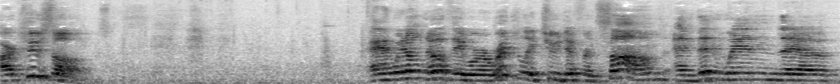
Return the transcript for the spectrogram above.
are two songs. And we don't know if they were originally two different psalms, and then when the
